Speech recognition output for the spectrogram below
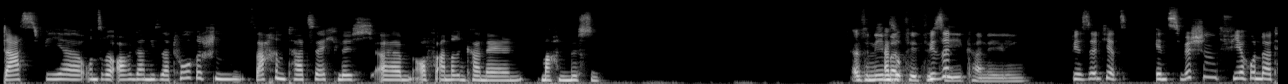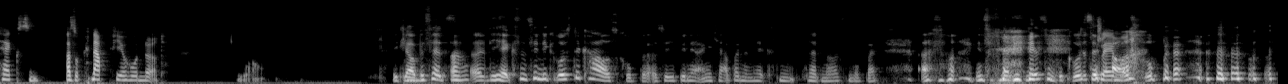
dass wir unsere organisatorischen Sachen tatsächlich ähm, auf anderen Kanälen machen müssen. Also neben also, CCC-Kanälen. Wir, wir sind jetzt inzwischen 400 Hexen, also knapp 400. Wow. Ich glaube, es jetzt, äh, die Hexen sind die größte Chaosgruppe. Also ich bin ja eigentlich auch bei den Hexen seit neuestem dabei. Also insofern, wir sind die größte Chaosgruppe.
